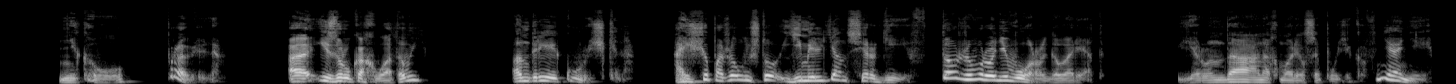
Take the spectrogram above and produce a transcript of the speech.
— Никого. Правильно. — А из Рукохватовой? — Андрея Курочкина. А еще, пожалуй, что Емельян Сергеев. Тоже вроде вора, говорят. Ерунда, нахмурился Пузиков. Не они.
